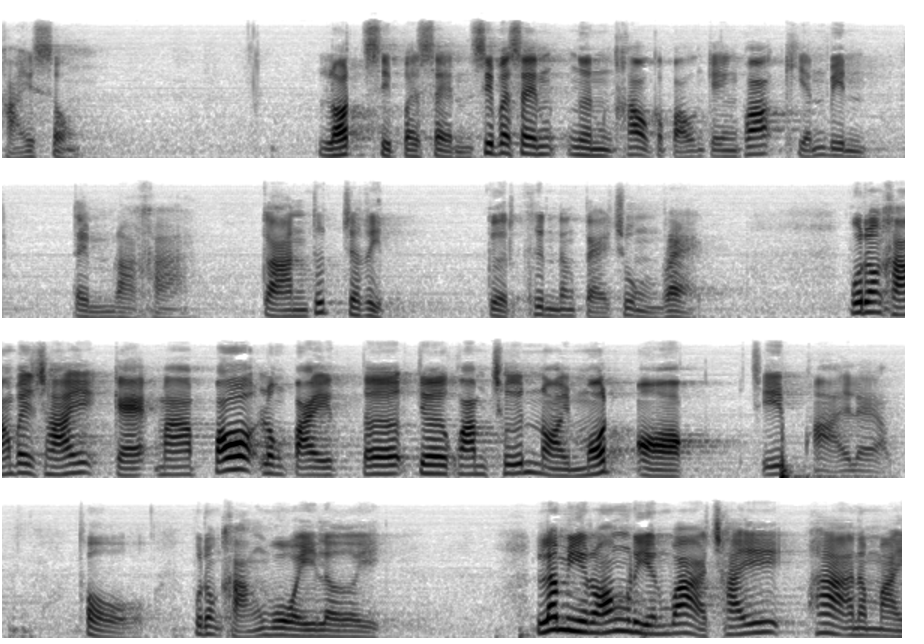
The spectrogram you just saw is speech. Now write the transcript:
ขายส่งลด 10% 10%เงินเข้ากระเป๋ากางเกง เพราะเขียนบินเต็มราคา การทุจริตเกิดขึ้นตั้งแต่ช่วงแรก ผู้ต้องขังไปใช้แกะมาโป๊ะลงไปเจอเจอความชื้นหน่อยมดออกชิปหายแล้ว โถผู้ต้องขังโวยเลย แล้วมีร้องเรียนว่าใช้ผ้าอนามัย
